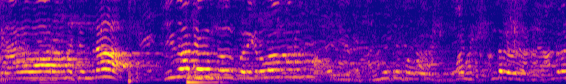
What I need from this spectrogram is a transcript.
రాఘవ రామచంద్ర సీతాదేవి తోలుకొని ఇక్కడ మనము? పండి, అందరూ అందరూ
